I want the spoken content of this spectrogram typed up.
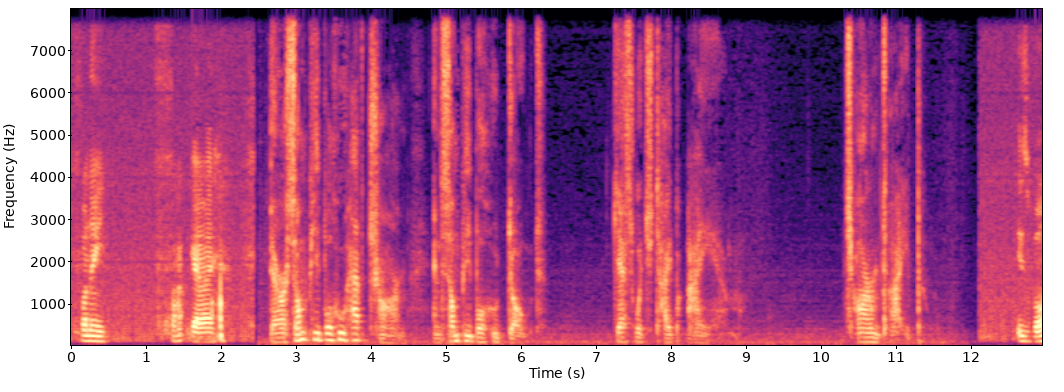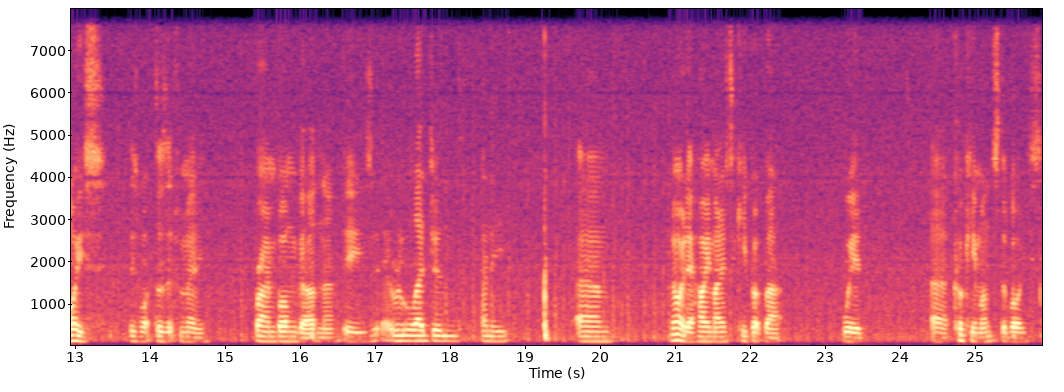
funny fat guy. There are some people who have charm and some people who don't. Guess which type I am? Charm type. His voice is what does it for me. Brian Baumgartner, he's a legend, and he, um, no idea how he managed to keep up that weird uh, Cookie Monster voice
